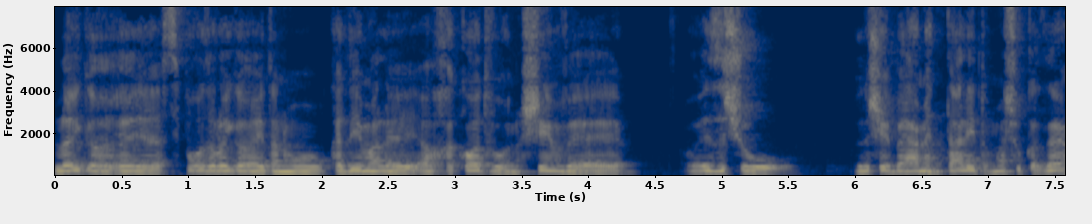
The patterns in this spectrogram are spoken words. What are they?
לא ייגרר, הסיפור הזה לא ייגרר איתנו קדימה להרחקות ועונשים ו... או איזשהו, איזושהי בעיה מנטלית או משהו כזה.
